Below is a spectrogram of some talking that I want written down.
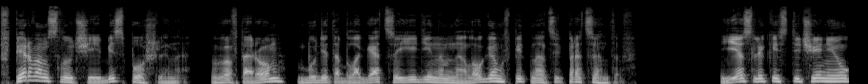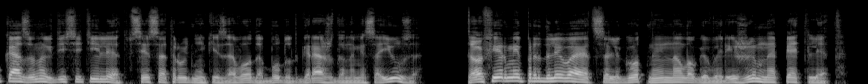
В первом случае беспошлино, во втором будет облагаться единым налогом в 15%. Если к истечению указанных 10 лет все сотрудники завода будут гражданами Союза, то фирме продлевается льготный налоговый режим на 5 лет.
